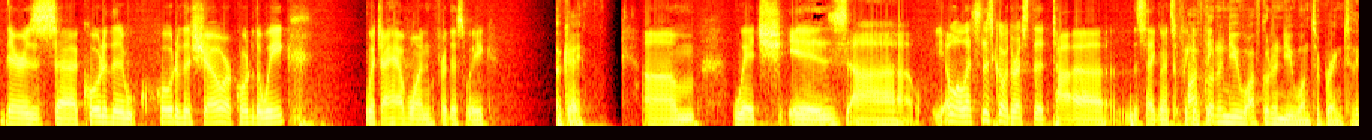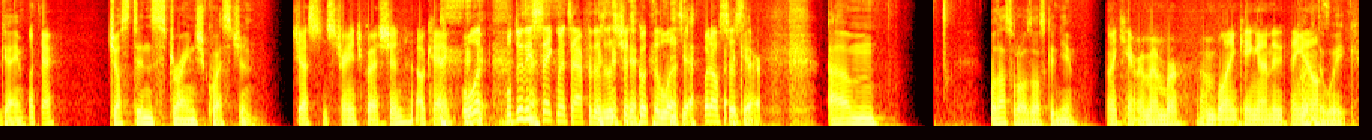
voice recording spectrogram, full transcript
there's a quote of the quote of the show or quote of the week, which I have one for this week. Okay. Um, which is uh, yeah, well, let's let's go over the rest of the to- uh, the segments. If we can I've got think. a new I've got a new one to bring to the game. okay. Justin's strange question. Justin's strange question. Okay, well, let, we'll do these segments after this. Let's just go through the list. Yeah, What else is okay. there? Um, well, that's what I was asking you. I can't remember. I'm blanking on anything of else. the week.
